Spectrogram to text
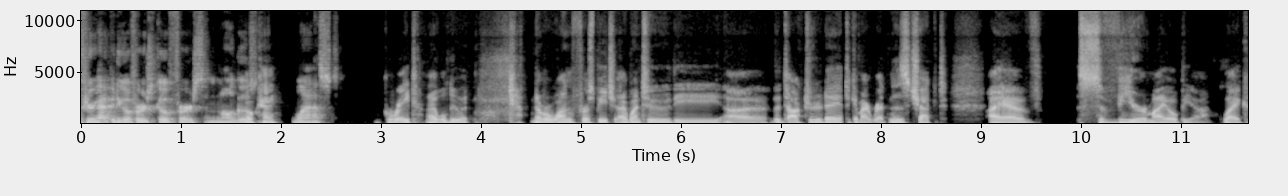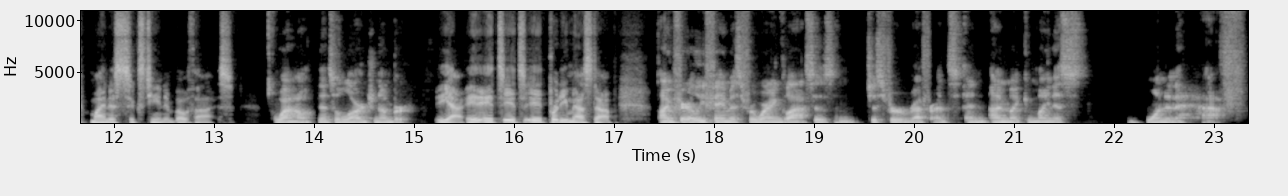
if you're happy to go first, go first, and I'll go Okay. last. Great, I will do it. Number one, first speech. I went to the uh, the doctor today to get my retinas checked. I have severe myopia, like minus sixteen in both eyes. Wow, that's a large number. Yeah, it, it's it's it's pretty messed up. I'm fairly famous for wearing glasses, and just for reference, and I'm like minus one and a half.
